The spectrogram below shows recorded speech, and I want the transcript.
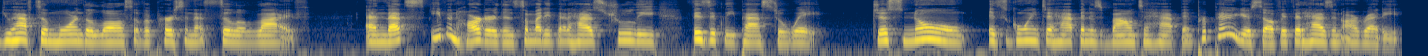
You have to mourn the loss of a person that's still alive. And that's even harder than somebody that has truly physically passed away. Just know it's going to happen, it's bound to happen. Prepare yourself if it hasn't already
